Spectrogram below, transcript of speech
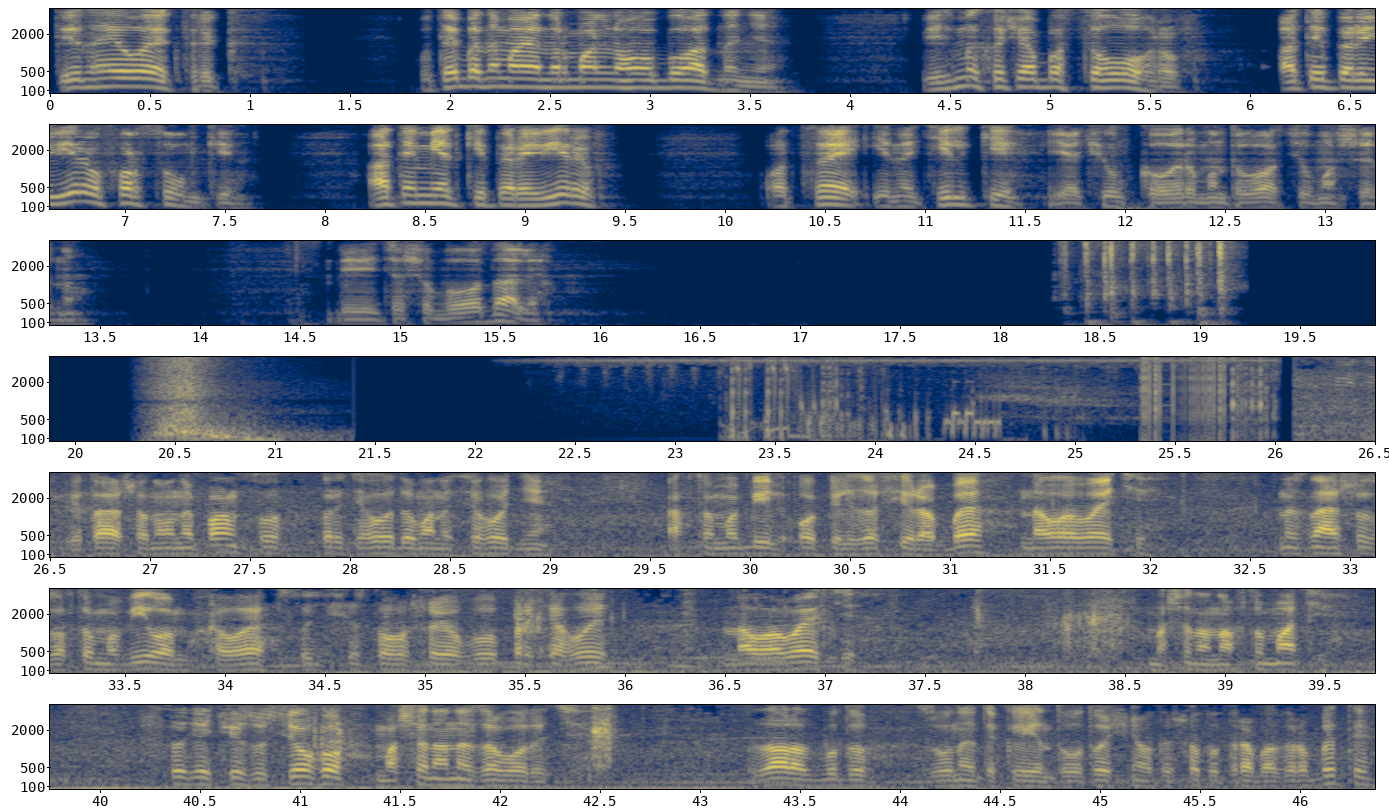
Ти не електрик. У тебе немає нормального обладнання. Візьми хоча б осцилограф. А ти перевірив форсунки? А ти метки перевірив? Оце і не тільки я чув, коли ремонтував цю машину. Дивіться, що було далі. Вітаю, шановне панство. Притягли до мене сьогодні автомобіль Opel Zafira B на лаветі. Не знаю, що з автомобілем, але судячи з того, що його притягли на лаветі, машина на автоматі. Судячи з усього, машина не заводиться. Зараз буду дзвонити клієнту, уточнювати, що тут треба зробити,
